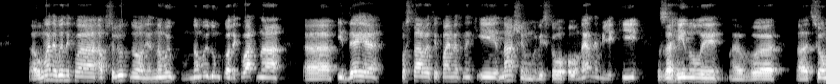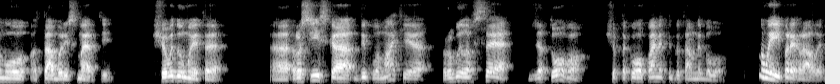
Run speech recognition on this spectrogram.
е, у мене виникла абсолютно, на мою, на мою думку, адекватна е, ідея поставити пам'ятник і нашим військовополоненим, які загинули е, в е, цьому таборі смерті. Що ви думаєте? Е, Російська дипломатія робила все для того, щоб такого пам'ятнику там не було. Ну, ми її переграли.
